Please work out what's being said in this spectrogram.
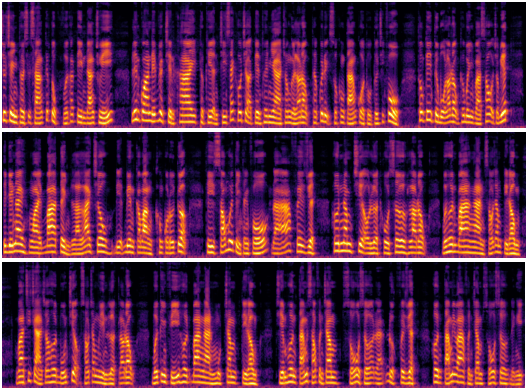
Chương trình Thời sự sáng tiếp tục với các tin đáng chú ý liên quan đến việc triển khai thực hiện chính sách hỗ trợ tiền thuê nhà cho người lao động theo quyết định số 08 của Thủ tướng Chính phủ. Thông tin từ Bộ Lao động Thương binh và Xã hội cho biết, tính đến nay, ngoài 3 tỉnh là Lai Châu, Điện Biên, Cao Bằng không có đối tượng, thì 60 tỉnh thành phố đã phê duyệt hơn 5 triệu lượt hồ sơ lao động với hơn 3.600 tỷ đồng và chi trả cho hơn 4 triệu 600 nghìn lượt lao động với kinh phí hơn 3.100 tỷ đồng, chiếm hơn 86% số hồ sơ đã được phê duyệt, hơn 83% số hồ sơ đề nghị.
